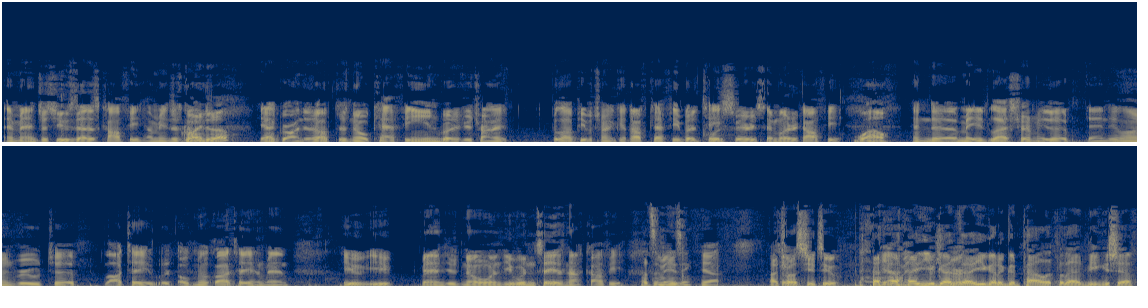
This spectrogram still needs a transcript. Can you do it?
And man, just use that as coffee. I mean, there's Grind no, it up. Yeah, grind it up. There's no caffeine, but if you're trying to, a lot of people trying to get off caffeine, but it tastes very similar to coffee. Wow. And uh, made last year, I made a dandelion root uh, latte with oat milk latte, and man, you you man, you no one you wouldn't say it's not coffee. That's amazing. Yeah. I So- trust you too. Yeah, man, you got sure. uh, you got a good palate for that being a chef.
